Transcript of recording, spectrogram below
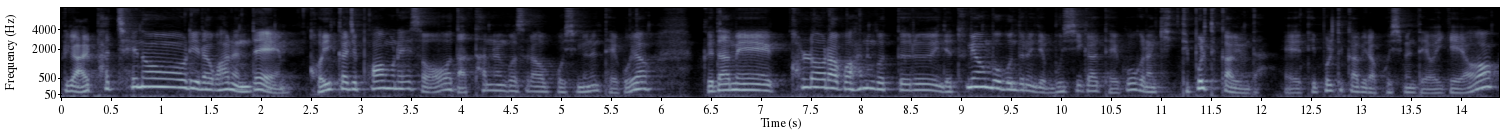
우리가 알파 채널이라고 하는데 거기까지 포함을 해서 나타나는 것이라고 보시면 되고요. 그 다음에 컬러라고 하는 것들은 이제 투명 부분들은 이제 무시가 되고 그냥 디폴트 값입니다. 예, 디폴트 값이라고 보시면 돼요 이게요.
